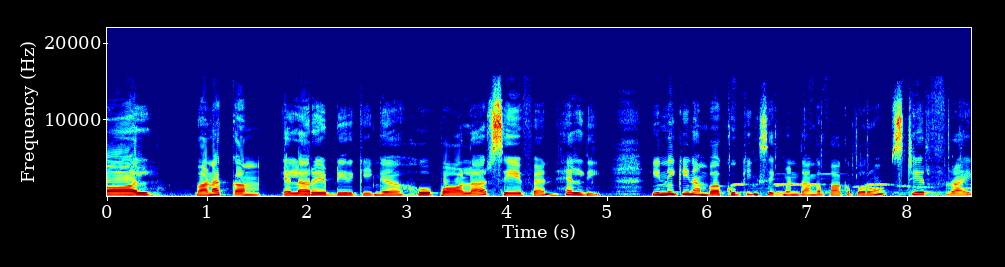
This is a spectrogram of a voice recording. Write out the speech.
ஆல் வணக்கம். எல்லாரும் எப்படி இருக்கீங்க? Hope all are safe and healthy இன்றைக்கி நம்ம குக்கிங் செக்மெண்ட் தாங்க பார்க்க போகிறோம் ஸ்டிர் ஃப்ரை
